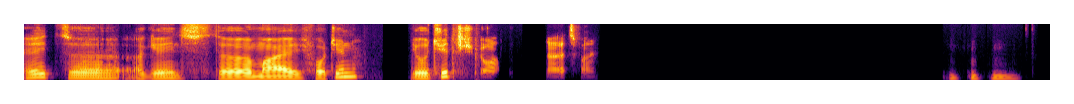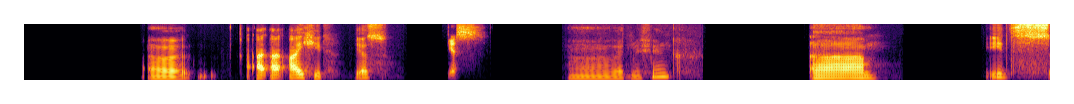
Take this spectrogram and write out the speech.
Eight uh, against uh, my 14. You cheat? Sure. No, that's fine. Uh, I, I I hit. Yes. Yes. Uh, let me think. Um, it's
